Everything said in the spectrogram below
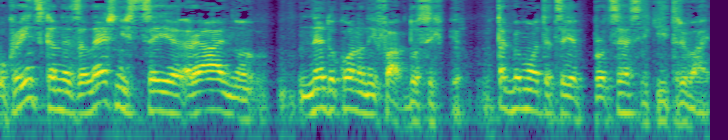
українська незалежність це є реально недоконаний факт до сих пір. Так би мовити, це є процес, який триває.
